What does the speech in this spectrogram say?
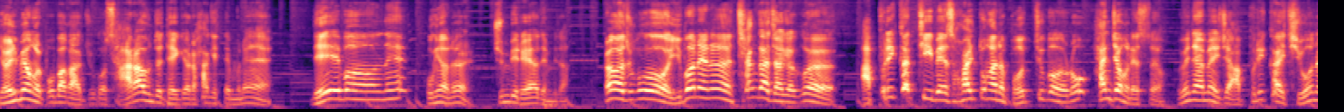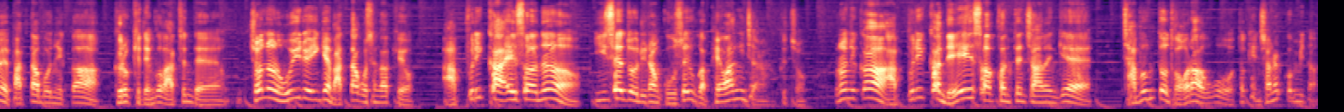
10명을 뽑아가지고 4라운드 대결을 하기 때문에 4번의 공연을 준비를 해야 됩니다 그래가지고 이번에는 참가 자격을 아프리카 TV에서 활동하는 버튜버로 한정을 했어요. 왜냐하면 이제 아프리카의 지원을 받다 보니까 그렇게 된 것 같은데 저는 오히려 이게 맞다고 생각해요. 아프리카에서는 이세돌이랑 고세우가 패왕이잖아. 그쵸? 그러니까 아프리카 내에서 컨텐츠 하는 게 잡음도 덜하고 더 괜찮을 겁니다.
